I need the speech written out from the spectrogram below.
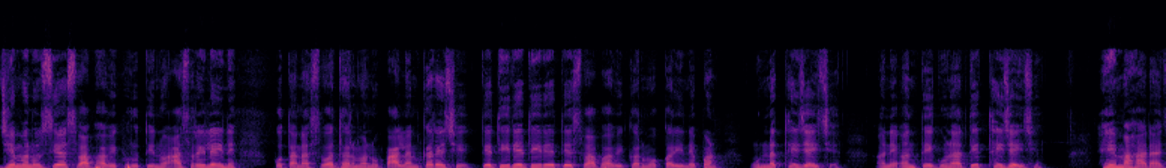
જે મનુષ્ય સ્વાભાવિક વૃત્તિનો આશ્રય લઈને પોતાના સ્વધર્મનું પાલન કરે છે, તે ધીરે ધીરે તે સ્વાભાવિક કર્મો કરીને પણ ઉન્નત થઈ જાય છે અને અંતે ગુણાતીત થઈ જાય છે. હે મહારાજ,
